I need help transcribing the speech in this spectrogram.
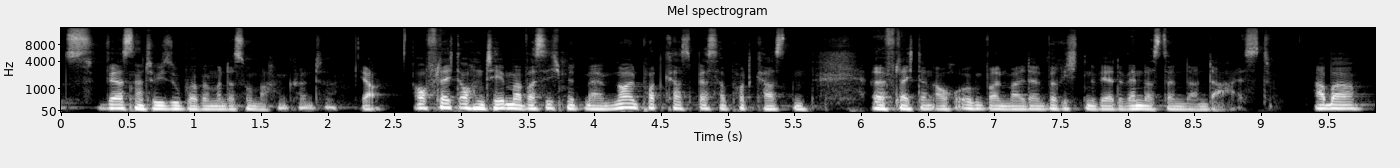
es natürlich super, wenn man das so machen könnte. Ja, auch vielleicht auch ein Thema, was ich mit meinem neuen Podcast besser podcasten äh, vielleicht dann auch irgendwann mal dann berichten werde, wenn das dann dann da ist. Aber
